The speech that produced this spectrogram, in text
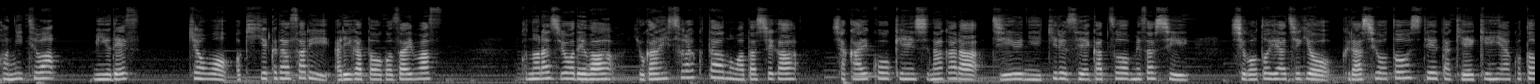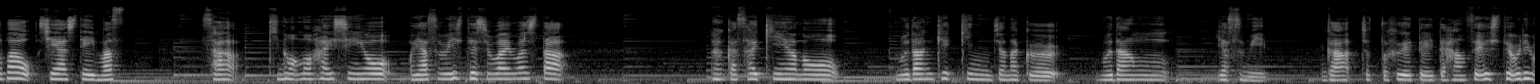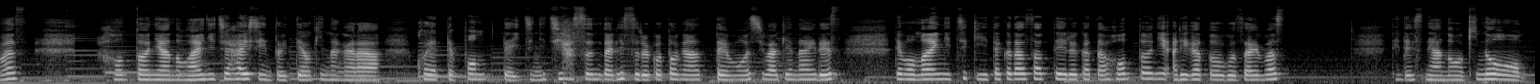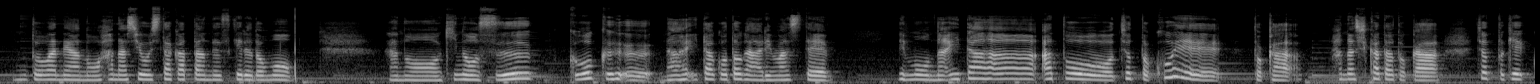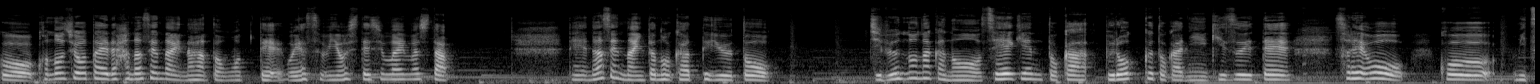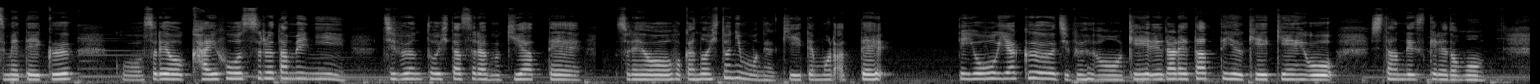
こんにちは、みゆです。今日もお聞きくださりありがとうございます。このラジオでは、ヨガインストラクターの私が社会貢献しながら自由に生きる生活を目指し、仕事や事業、暮らしを通して得た経験や言葉をシェアしています。さあ、昨日の配信をお休みしてしまいました。なんか最近あの、無断欠勤じゃなく、無断休みがちょっと増えていて反省しております。本当にあの毎日配信と言っておきながらこうやってポンって一日休んだりすることがあって申し訳ないです。でも毎日聞いてくださっている方本当にありがとうございます。でですねあの昨日本当はねあのお話をしたかったんですけれどもあの昨日すっごく泣いたことがありましてでも泣いた後ちょっと声とか話し方とかちょっと結構この状態で話せないなと思ってお休みをしてしまいました。でなぜ泣いたのかっていうと自分の中の制限とかブロックとかに気づいてそれをこう見つめていく。こうそれを解放するために自分とひたすら向き合ってそれを他の人にもね聞いてもらってでようやく自分を受け入れられたっていう経験をしたんですけれども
